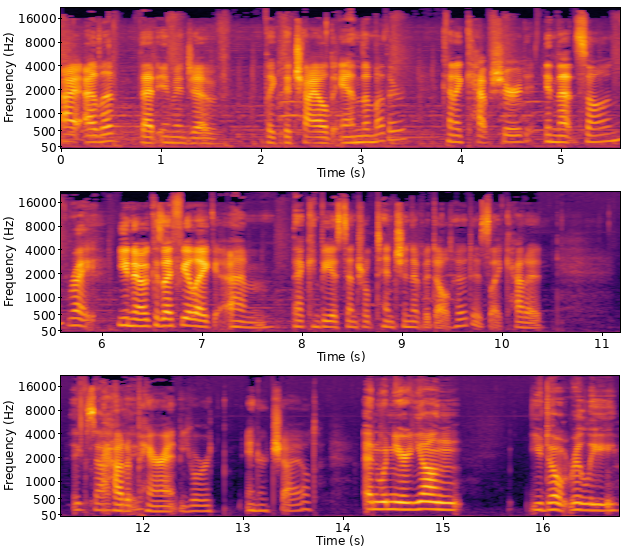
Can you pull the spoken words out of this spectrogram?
I, I love that image of like the child and the mother kind of captured in that song. Right. You know, because I feel like um, that can be a central tension of adulthood is like how to Exactly. how to parent your inner child. and when you're young, you don't really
